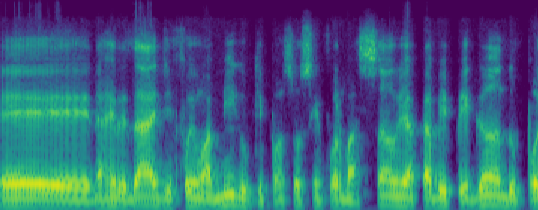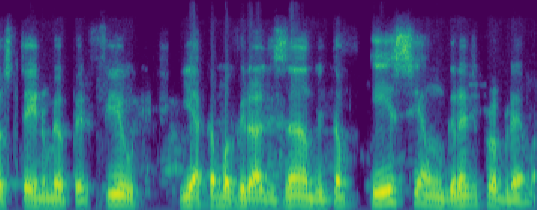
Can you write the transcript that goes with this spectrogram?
É, na realidade, foi um amigo que passou essa informação e acabei pegando, postei no meu perfil e acabou viralizando. Então, esse é um grande problema.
